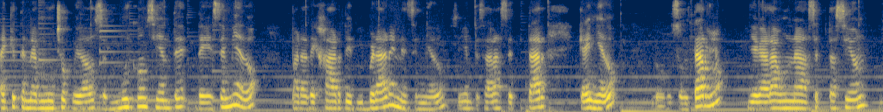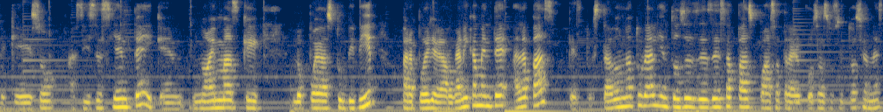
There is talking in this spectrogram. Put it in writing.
hay que tener mucho cuidado, ser muy consciente de ese miedo para dejar de vibrar en ese miedo, ¿sí? empezar a aceptar que hay miedo, luego soltarlo, llegar a una aceptación de que eso así se siente y que no hay más que lo puedas tú vivir para poder llegar orgánicamente a la paz, que es tu estado natural, y entonces desde esa paz puedas atraer cosas o situaciones,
